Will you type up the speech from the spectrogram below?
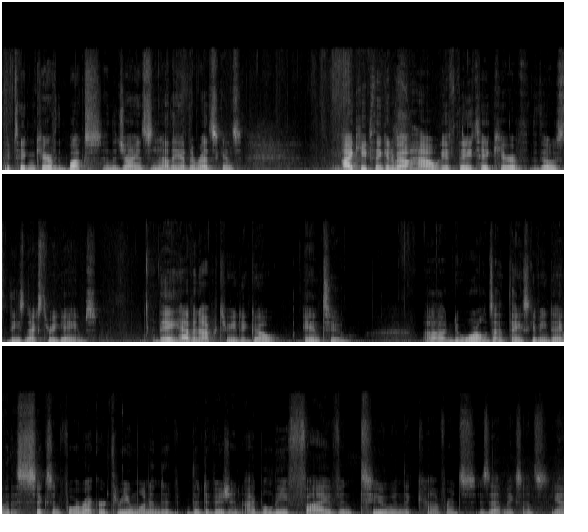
They've taken care of the Bucks and the Giants, and now they have the Redskins. I keep thinking about how if they take care of those these next three games, they have an opportunity to go into uh, New Orleans on Thanksgiving Day with a six and four record, three and one in the, the division. I believe five and two in the conference. Does that make sense? Yeah.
